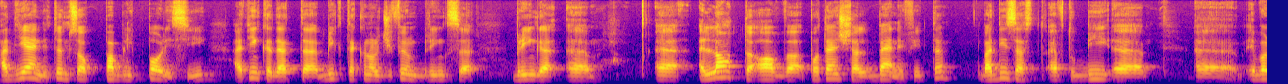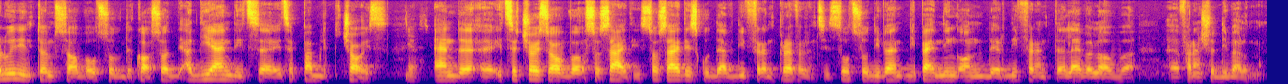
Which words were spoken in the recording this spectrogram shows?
at the end, in terms of public policy, I think that uh, big technology firm brings uh, bring uh, uh a lot of uh, potential benefit, but these has, have to be uh, evaluated in terms of also the cost. So at the end, it's a, it's a public choice. Yes. And uh, it's a choice of uh, societies. Societies could have different preferences, also depending on their different level of uh, financial development.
